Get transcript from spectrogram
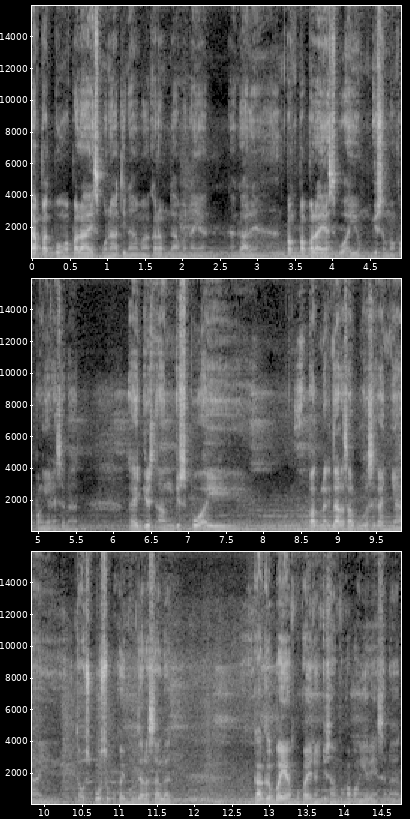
dapat po mapalayas po natin ang mga karamdaman na yan. Ang pagpapalayas po ay yung Diyos ang mga kapangyarihan sa lahat. Kaya Diyos, ang Diyos po ay pag nagdarasal po sa Kanya ay taos puso po kayo magdarasal at gagabayan po kayo ng Diyos ang mga kapangyarihan sa lahat.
